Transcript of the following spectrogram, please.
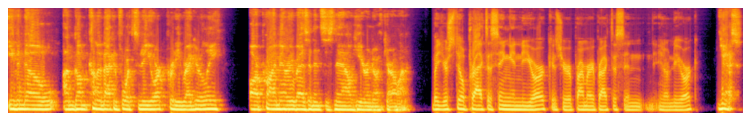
even though I'm coming back and forth to New York pretty regularly. Our primary residence is now here in North Carolina. but you're still practicing in New York. Is your primary practice in you know New York? Yes.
